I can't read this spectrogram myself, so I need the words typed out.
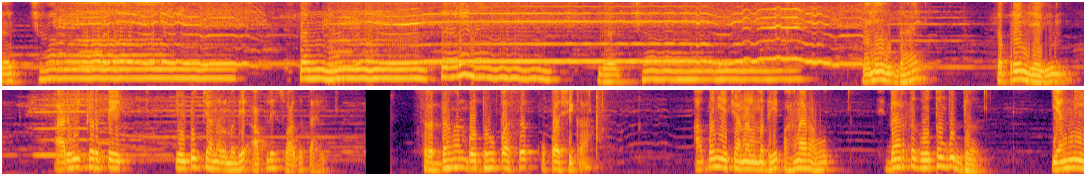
गच्छामि। संघं नमोबुद्धाय सप्रेम जय भीम. आर्वीकर टेक यूट्यूब चॅनलमध्ये आपले स्वागत आहे. श्रद्धावान बौद्ध उपासक उपासिका आपण या चॅनलमध्ये पाहणार आहोत सिद्धार्थ गौतम बुद्ध यांनी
